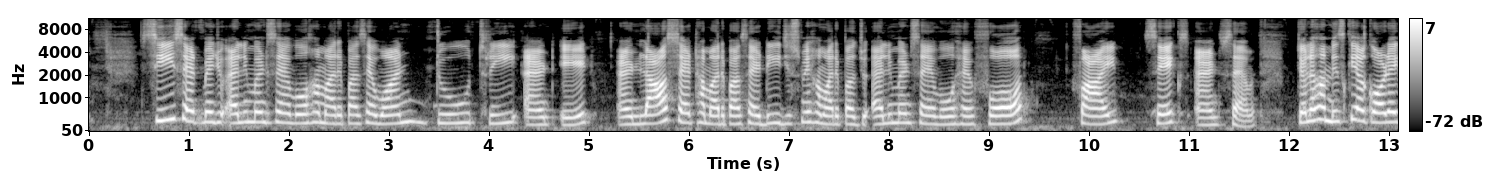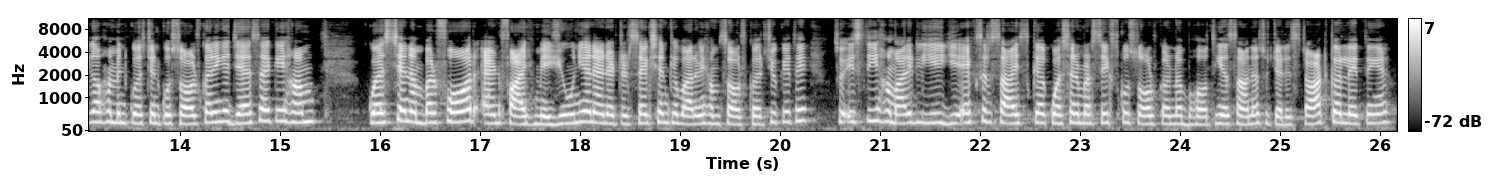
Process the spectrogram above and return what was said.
C set में जो एलिमेंट्स हैं, वो हमारे पास है one two three and eight and last set हमारे पास है डी जिसमें हमारे पास जो एलिमेंट्स हैं, वो हैं four five six and seven. चलो हम इसके अकॉर्डिंग अब हम इन क्वेश्चन को सॉल्व करेंगे। जैसा कि हम question number four and five में यूनियन एंड इंटरसेक्शन के बारे में हम सॉल्व कर चुके थे। सो इसलिए हमारे लिए ये एक्सरसाइज का क्वेश्चन नंबर सिक्स को सॉल्व करना बहुत ही आसान है। सो चलिए स्टार्ट कर लेते हैं।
